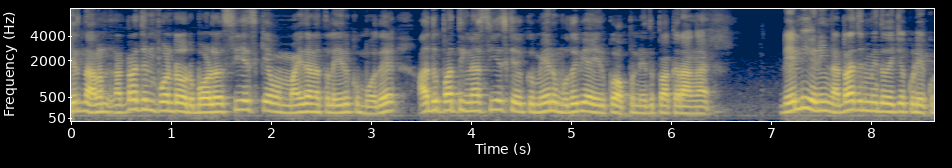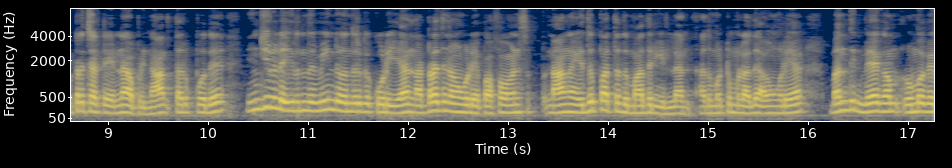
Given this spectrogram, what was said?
இருந்தாலும் நடராஜன் போன்ற ஒரு பவுலர் சிஎஸ்கே மைதானத்தில் இருக்கும்போது அது பார்த்திங்கன்னா சிஎஸ்கேவுக்கு மேலும் உதவியாக இருக்கும் அப்படின்னு எதிர்பார்க்குறாங்க. டெல்லி அணி நடராஜன் மீது வைக்கக்கூடிய குற்றச்சாட்டு என்ன அப்படின்னா தற்போது இன்ஜுரியில் இருந்து மீண்டு வந்திருக்கக்கூடிய நடராஜன் அவங்களுடைய பர்ஃபார்மன்ஸ் நாங்கள் எதிர்பார்த்தது மாதிரி இல்லை. அது மட்டும் இல்லாது அவங்களுடைய பந்தின் வேகம் ரொம்பவே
